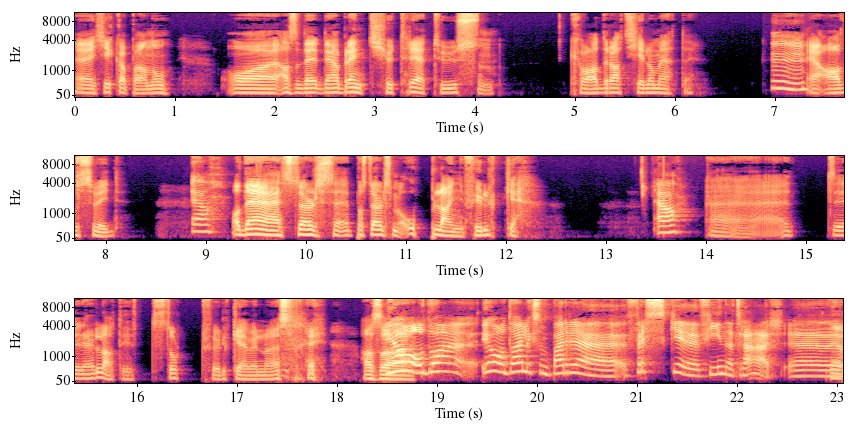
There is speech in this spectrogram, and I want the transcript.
Jeg kikker på det nå. Og altså, det, det har brent 23 000 kvadratkilometer. Mm, Er avsvidd. ja. Og det er størrelse, på størrelse med Oppland fylke. Ja. Eh, Et relativt stort fylke, vil nå jeg si. Altså ja, og da, ja, da er liksom bare friske, fine trær. Eh, Ja.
